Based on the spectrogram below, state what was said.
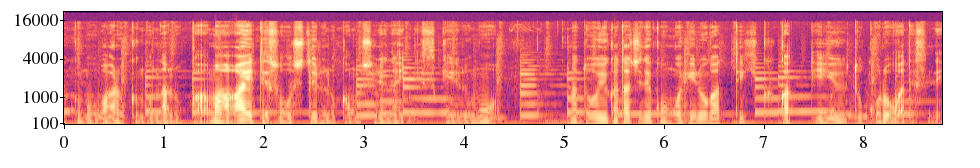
良くも悪くもなのか、まあ、あえてそうしてるのかもしれないんですけれども、まあ、どういう形で今後広がっていくかっていうところはですね、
